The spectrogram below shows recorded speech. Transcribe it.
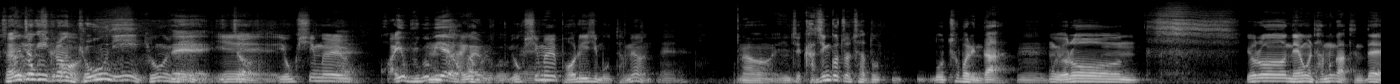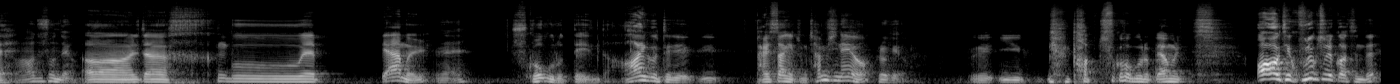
전형적인 그런 어, 교훈이 교훈이 네, 예, 있죠. 욕심을 네. 과유불급이에요. 음, 과유불급. 욕심을 버리지 못하면 네. 어 이제 가진 것조차 놓, 놓쳐버린다. 음. 뭐 요런 요런 내용을 담은 것 같은데 아주 좋네요. 어 일단 흥부의 뺨을 네. 주걱으로 때린다. 아 이거 되게 이 발상이 좀 참신해요. 그러게요. 이 밥 주걱으로 뺨을 아 되게 굴욕적일 것 같은데?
